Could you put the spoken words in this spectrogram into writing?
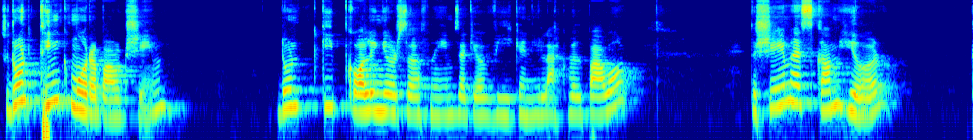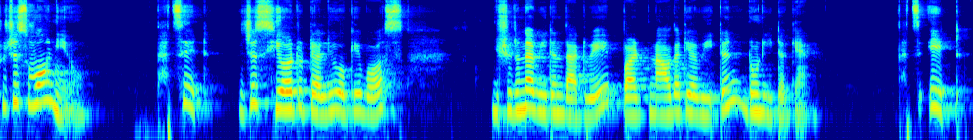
So don't think more about shame. Don't keep calling yourself names that you're weak and you lack willpower. The shame has come here to just warn you. That's it. It's just here to tell you, okay, boss, you shouldn't have eaten that way, but now that you have eaten, don't eat again. That's it.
